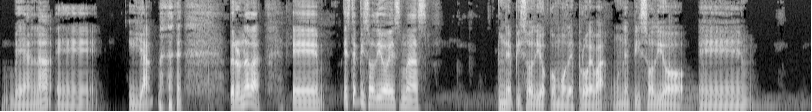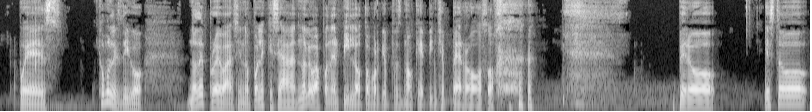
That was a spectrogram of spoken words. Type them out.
véanla, eh, y ya. Pero nada, eh, este episodio es más un episodio como de prueba, un episodio, eh, pues, ¿cómo les digo? No de prueba, sino ponle que sea, no le voy a poner piloto porque pues no, qué pinche perroso. Pero esto,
